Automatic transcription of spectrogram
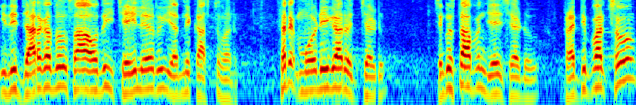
ఇది జరగదు సావదు ఇది చేయలేరు ఇవన్నీ కష్టం అని. సరే మోడీ గారు వచ్చాడు. శంకుస్థాపన చేశాడు. ప్రతిపక్షం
